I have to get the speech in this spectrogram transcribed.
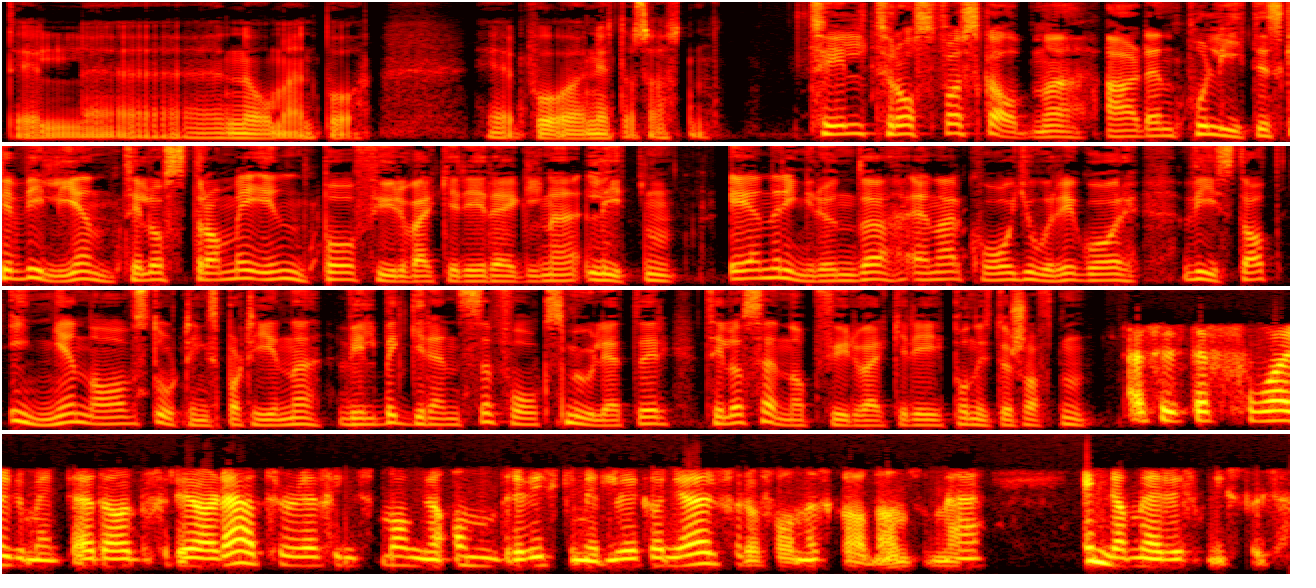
til nordmenn på, på nyttårsaften. Til tross for skadene er den politiske viljen til å stramme inn på fyrverkerireglene liten. En ringrunde NRK gjorde i går, viste at ingen av stortingspartiene vil begrense folks muligheter til å sende opp fyrverkeri på nyttårsaften. Jeg syns det er få argumenter i dag for å gjøre det. Jeg tror det finnes mange andre virkemidler vi kan gjøre for å få ned skadene som er enda mer virkningsfulle.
